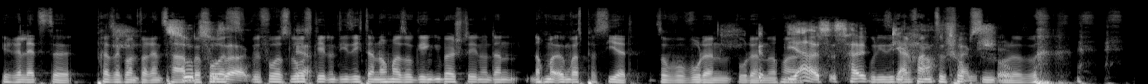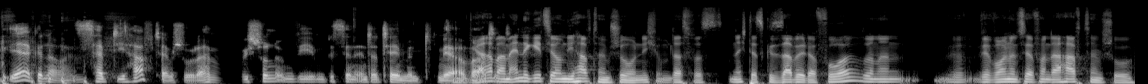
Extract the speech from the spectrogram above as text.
ihre letzte Pressekonferenz haben, bevor es, bevor es losgeht ja. und die sich dann nochmal so gegenüberstehen und dann nochmal irgendwas passiert. So, wo, wo dann, wo dann nochmal. Ja, es ist halt. Wo die sich die anfangen zu schubsen oder so. Ja, genau. Es ist halt die Halftime-Show. Da habe ich schon irgendwie ein bisschen Entertainment mehr erwartet. Ja, aber am Ende geht's ja um die Halftime-Show, nicht um das, was, nicht das Gesabbel davor, sondern wir, wir wollen uns ja von der Halftime-Show.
